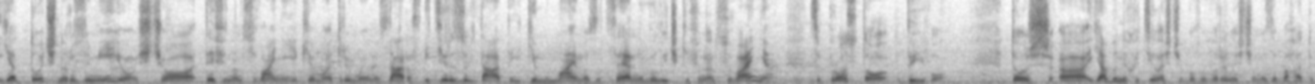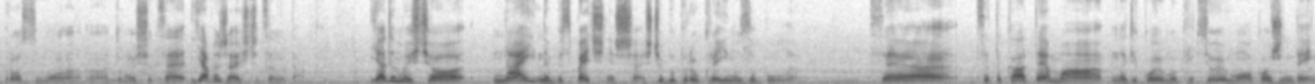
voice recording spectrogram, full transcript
я точно розумію, що те фінансування, яке ми отримуємо зараз, і ті результати, які ми маємо за це невеличке фінансування, це просто диво. Тож е, я би не хотіла, щоб говорили, що ми забагато просимо, е, тому що це я вважаю, що це не так. Я думаю, що найнебезпечніше, щоб про Україну забули. Це, це така тема, над якою ми працюємо кожен день.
